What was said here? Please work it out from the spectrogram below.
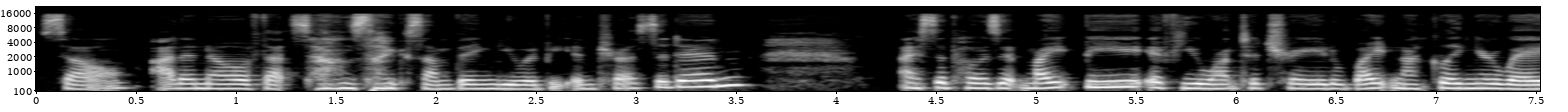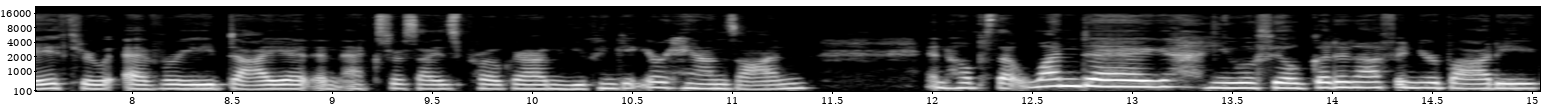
So, I don't know if that sounds like something you would be interested in. I suppose it might be if you want to trade white knuckling your way through every diet and exercise program you can get your hands on in hopes that one day you will feel good enough in your body.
